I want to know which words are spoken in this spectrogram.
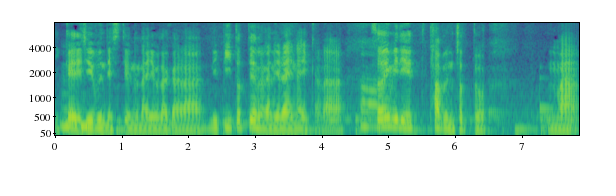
一回で十分ですっていうような内容だから、リピートっていうのが狙えないからそういう意味で言うと多分ちょっとまあ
